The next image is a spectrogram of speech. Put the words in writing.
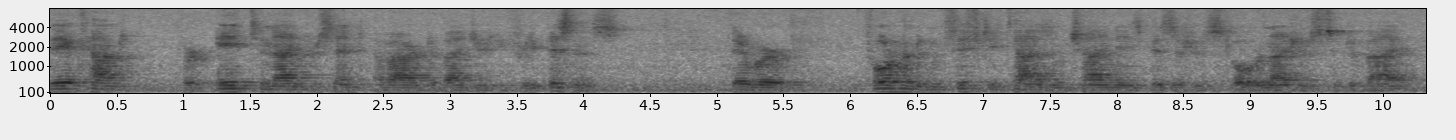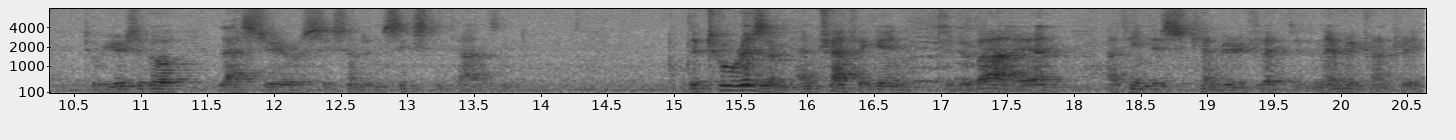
they account for 8 to 9% of our Dubai Duty Free business. There were 450,000 Chinese visitors, overnighters to Dubai two years ago. Last year it was 660,000. The tourism and traffic into Dubai, and I think this can be reflected in every country,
